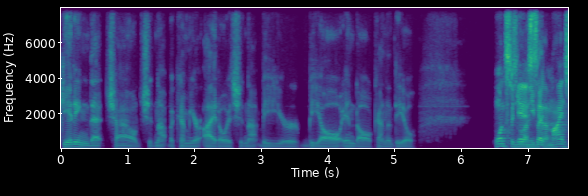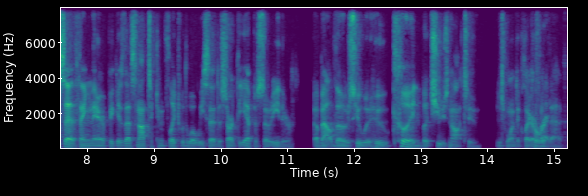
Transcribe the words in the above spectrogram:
getting that child should not become your idol. It should not be your be all end all kind of deal. Once again, so you've got a mindset thing there because that's not to conflict with what we said to start the episode either about those who who could but choose not to. Just wanted to clarify correct. that.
